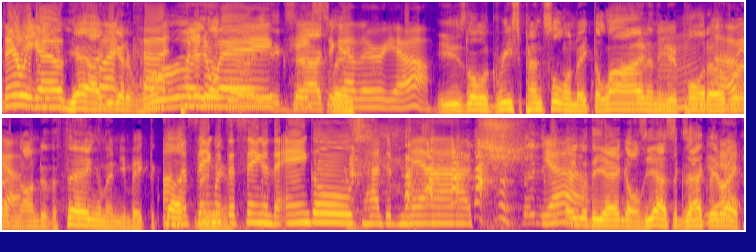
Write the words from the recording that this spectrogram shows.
There we go. Yeah, and you get it Cut, put it away. Exactly. together. Yeah. You use a little grease pencil and make the line, and then you pull it over Oh, yeah. and onto the thing, and then you make the cut. On the thing with you- the thing and the angles had to match. yeah. thing with the angles. Yes, exactly Yeah. right.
